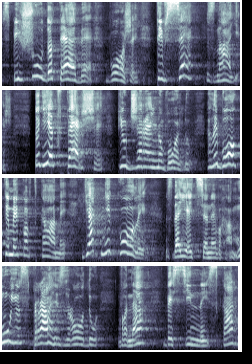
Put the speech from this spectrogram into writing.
спішу до тебе, Боже, ти все знаєш. Тоді, як вперше п'ють джерельну воду глибокими ковтками, як ніколи, здається, не вгамую спраги зроду, вона безцінний скарб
